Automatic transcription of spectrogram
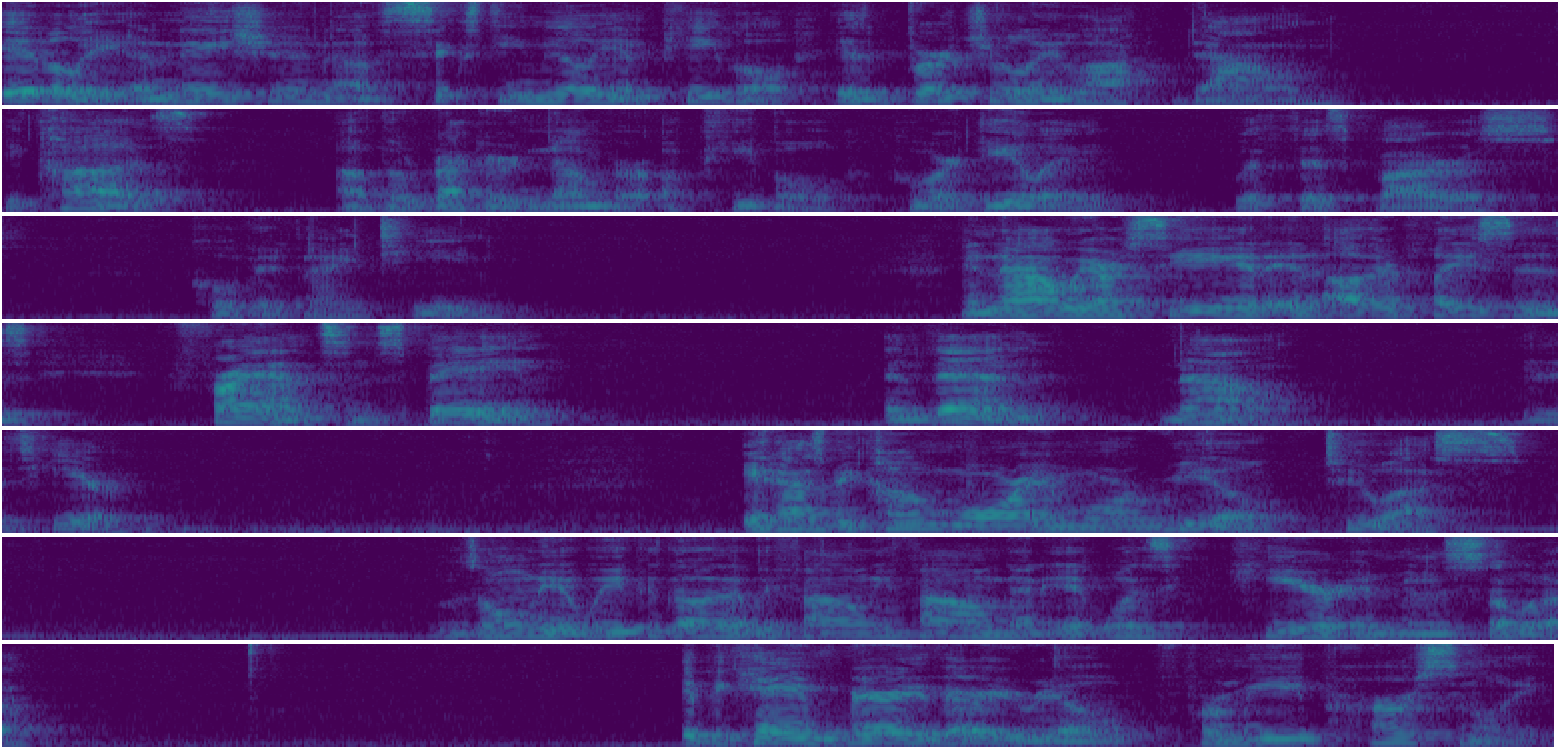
Italy, a nation of 60 million people, is virtually locked down. because of the record number of people who are dealing with this virus, COVID 19. And now we are seeing it in other places, France and Spain. And then, now, it is here. It has become more and more real to us. It was only a week ago that we finally found that it was here in Minnesota. It became very, very real for me personally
